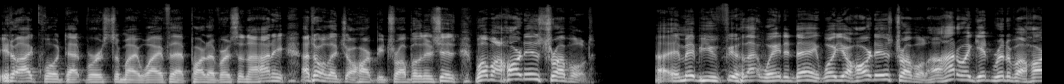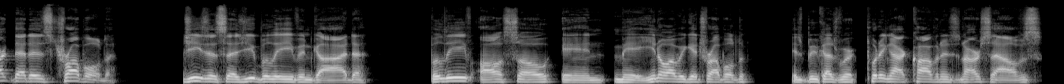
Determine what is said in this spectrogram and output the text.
You know, I quote that verse to my wife, that part of verse, and honey, I don't let your heart be troubled. And she says, well, my heart is troubled. Uh, and maybe you feel that way today. Well, your heart is troubled. How do I get rid of a heart that is troubled? Jesus says, You believe in God, believe also in me. You know why we get troubled? It's because we're putting our confidence in ourselves.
